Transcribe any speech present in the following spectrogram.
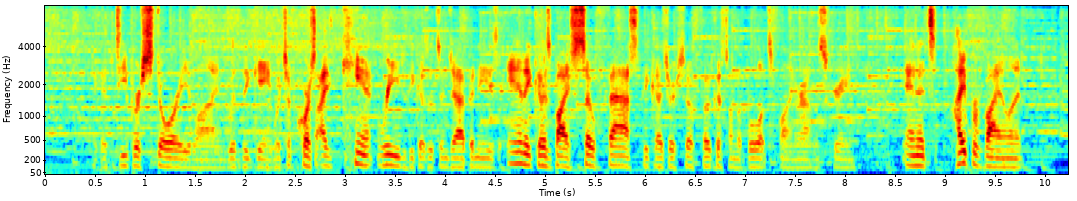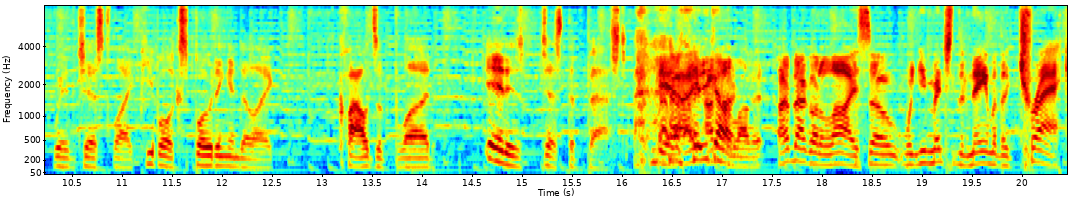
like a deeper storyline with the game, which of course I can't read because it's in Japanese, and it goes by so fast because you're so focused on the bullets flying around the screen. And it's hyper violent with just like people exploding into like clouds of blood. It is just the best. Yeah, I- you I'm gotta not- love it. I'm not to lie. So when you mentioned the name of the track,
